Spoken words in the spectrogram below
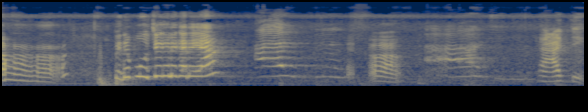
ആ. പിന്നെ പൂച്ച എങ്ങനെ കരയാ? ആ. ആറ്റി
